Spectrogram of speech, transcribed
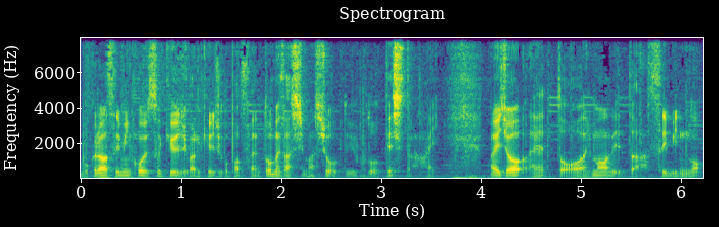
僕らは睡眠効率を90から95%を目指しましょうということでした。はい。まあ、以上、えっと、今まで言った睡眠の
